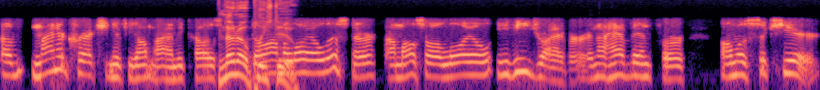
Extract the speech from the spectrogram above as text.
a minor correction, if you don't mind, because No, no, please I'm a loyal listener, I'm also a loyal EV driver, and I have been for almost six years.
